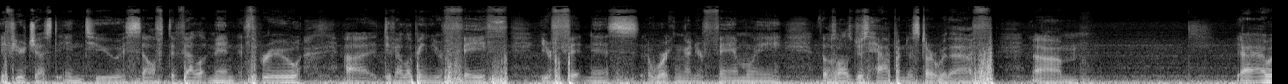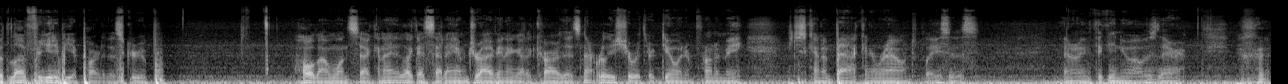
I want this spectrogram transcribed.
if you're just into self development through uh, developing your faith, your fitness, working on your family, those all just happen to start with F. Um, yeah, I would love for you to be a part of this group. Hold on one second. I, like I said, I am driving. I got a car that's not really sure what they're doing in front of me. Just kind of backing around places. I don't even think he knew I was there.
